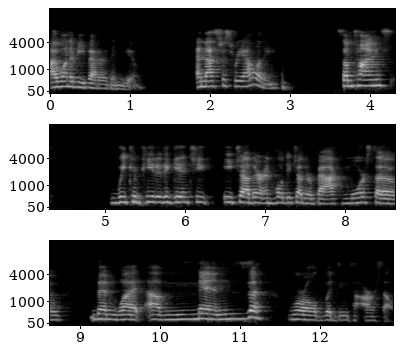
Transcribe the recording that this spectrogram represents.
I want to be better than you." And that's just reality. Sometimes we competed against each other and hold each other back more so than what a men's world would do to ourselves.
